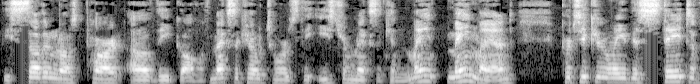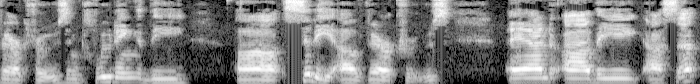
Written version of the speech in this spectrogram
the southernmost part of the Gulf of Mexico towards the eastern Mexican main- mainland, particularly the state of Veracruz, including the uh, city of Veracruz. And uh, the uh, set,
